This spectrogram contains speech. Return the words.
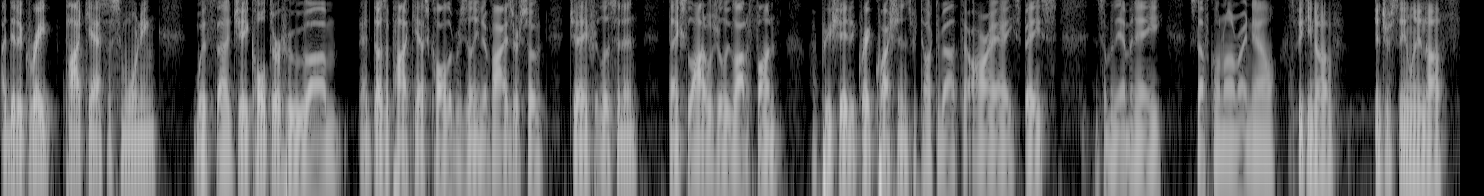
I did a great podcast this morning with uh, Jay Coulter, who um, does a podcast called The Resilient Advisor. So, Jay, if you're listening, thanks a lot. It was really a lot of fun. I appreciate it. Great questions. We talked about the RIA space and some of the M&A stuff going on right now. Speaking of, interestingly enough,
